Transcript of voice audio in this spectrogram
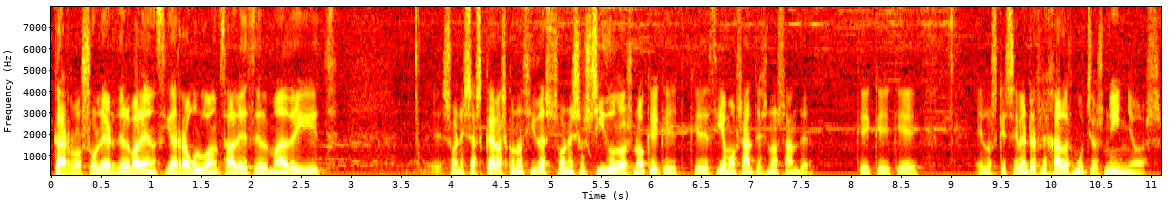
Carlos Soler del Valencia, Raúl González del Madrid. Son esas caras conocidas, son esos ídolos, ¿no? Que, que, decíamos antes, ¿no, Sander? Que, que, en los que se ven reflejados muchos niños.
